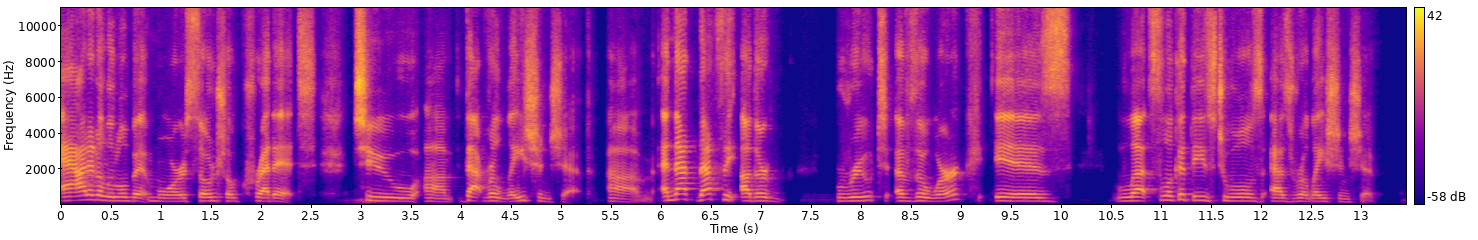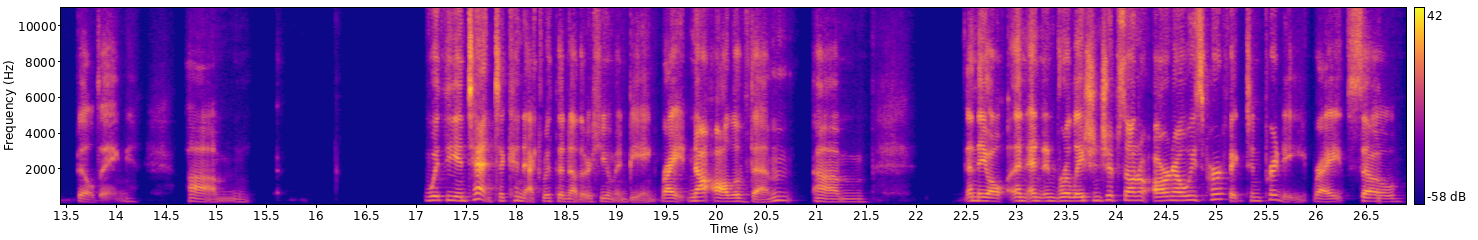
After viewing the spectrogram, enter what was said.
added a little bit more social credit to um, that relationship. Um, and that that's the other root of the work is let's look at these tools as relationship building. Um, with the intent to connect with another human being, right? Not all of them. Um, and they all and, and, and relationships aren't, aren't always perfect and pretty, right? So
